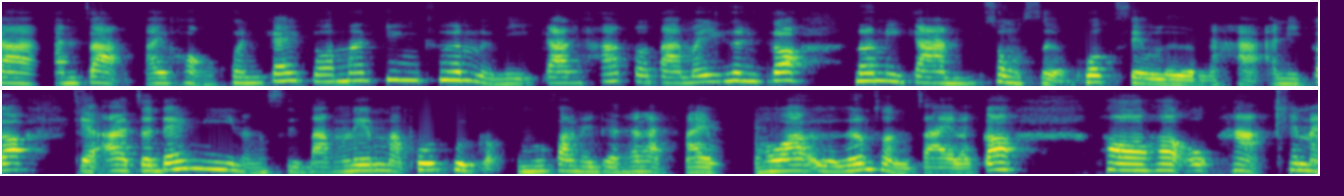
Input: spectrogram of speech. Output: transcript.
การจากไปของคนใกล้ตัวมากยิ่งขึ้น หรือมีการฆ่าตัวตายมากยิ่งขึ้น ก็เริ่มมีการส่งเสริมพวก self-love นะคะ อันนี้ก็เดี๋ยวอาจจะได้มีหนังสือบางเล่มมาพูดคุยกับคุณผู้ฟังในเดือนถัดไป เพราะว่าเออเริ่มสนใจแล้วก็พอพออกหักใช่ไหม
